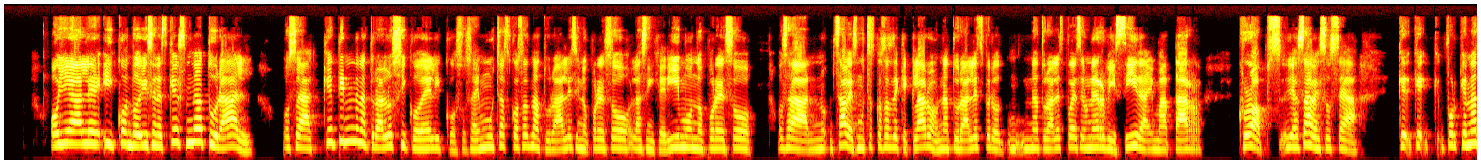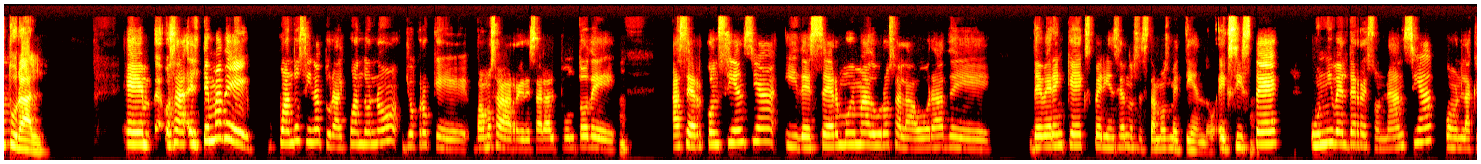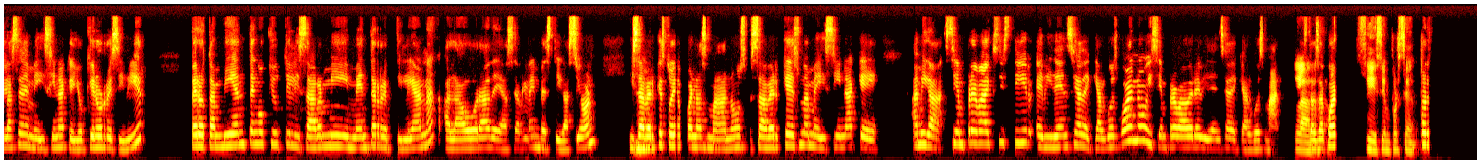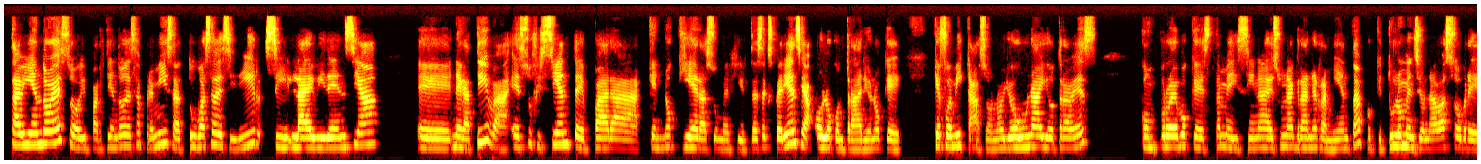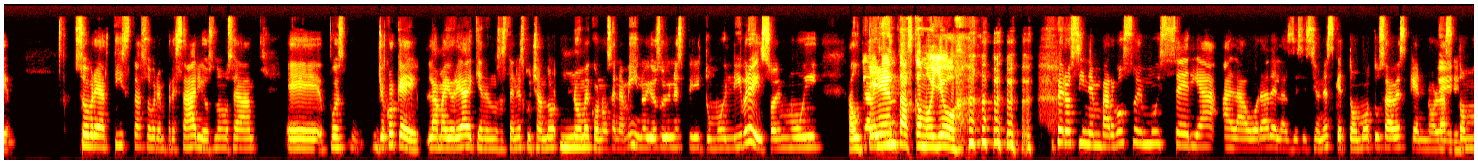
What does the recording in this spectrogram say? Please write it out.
Oye, Ale, y cuando dicen es que es natural, o sea, ¿qué tienen de natural los psicodélicos? O sea, hay muchas cosas naturales y no por eso las ingerimos, no por eso, o sea, sabes, muchas cosas de que, claro, naturales, pero naturales puede ser un herbicida y matar crops, ya sabes, o sea, ¿qué, qué, por qué natural? Em, o sea, el tema de cuándo sí natural, cuándo no, yo creo que vamos a regresar al punto de hacer conciencia y de ser muy maduros a la hora de, de ver en qué experiencias nos estamos metiendo. Existe un nivel de resonancia con la clase de medicina que yo quiero recibir, pero también tengo que utilizar mi mente reptiliana a la hora de hacer la investigación y saber que estoy en buenas manos, saber que es una medicina que amiga, siempre va a existir evidencia de que algo es bueno y siempre va a haber evidencia de que algo es malo. ¿Estás de acuerdo? Sí, 100%. sabiendo eso y partiendo de esa premisa, tú vas a decidir si la evidencia eh, negativa es suficiente para que no quieras sumergirte esa experiencia o lo contrario, ¿no? Que, que fue mi caso, ¿no? Yo una y otra vez compruebo que esta medicina es una gran herramienta porque tú lo mencionabas sobre, sobre artistas, sobre empresarios, ¿no? O sea, eh, pues yo creo que la mayoría de quienes nos estén escuchando no me conocen a mí, ¿no? Yo soy un espíritu muy libre y soy muy auténtica. como yo. pero sin embargo soy muy seria a la hora de las decisiones que tomo. Tú sabes que no las tomo.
